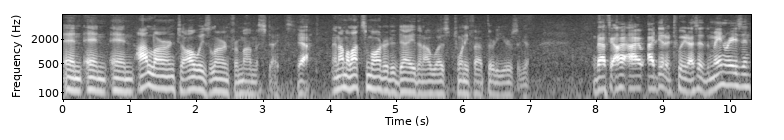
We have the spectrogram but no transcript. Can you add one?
and and and I learned to always learn from my mistakes. Yeah, And I'm a lot smarter today than I was 25, 30 years ago. that's I, I I did a tweet. I said the main reason,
